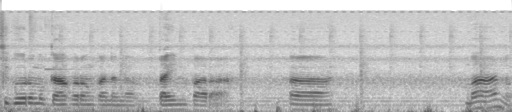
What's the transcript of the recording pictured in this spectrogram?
siguro magkakaroon ka na ng time para ah, ma ano,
